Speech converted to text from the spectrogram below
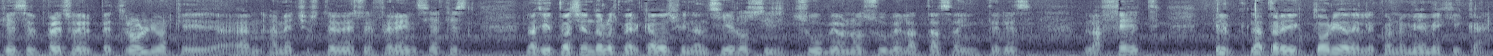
que es el precio del petróleo al que han, hecho ustedes referencia, que es la situación de los mercados financieros, si sube o no sube la tasa de interés, la FED, la trayectoria de la economía mexicana.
